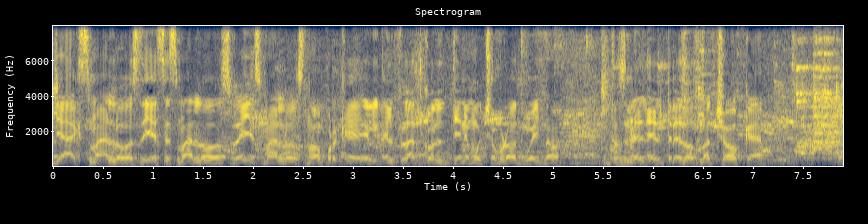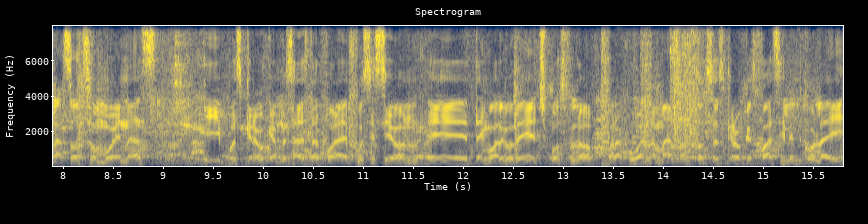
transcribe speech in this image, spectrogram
jacks malos, dieces malos, reyes malos, ¿no? Porque el, flat call tiene mucho Broadway, ¿no? Entonces el, el 3-2 no choca las odds son buenas y pues creo que a pesar de estar fuera de posición eh, tengo algo de edge post flop para jugar la mano, entonces creo que es fácil el call ahí.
